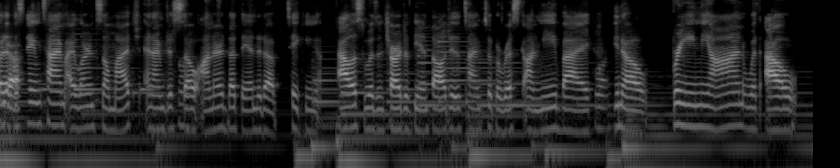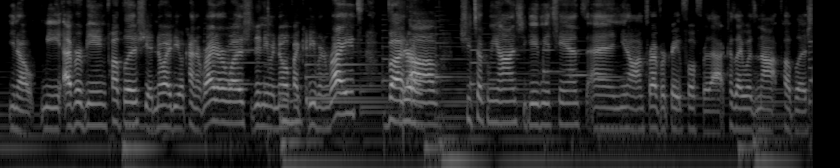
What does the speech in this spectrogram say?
but yeah. at the same time i learned so much and i'm just so honored that they ended up taking alice who was in charge of the anthology at the time took a risk on me by you know bringing me on without you know me ever being published she had no idea what kind of writer i was she didn't even know mm-hmm. if i mm-hmm. could even write but yeah. um she took me on she gave me a chance and you know i'm forever grateful for that because i was not published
